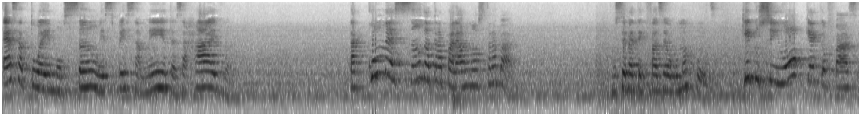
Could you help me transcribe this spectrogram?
essa tua emoção, esse pensamento, essa raiva, está começando a atrapalhar o nosso trabalho. Você vai ter que fazer alguma coisa. O que, que o Senhor quer que eu faça?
